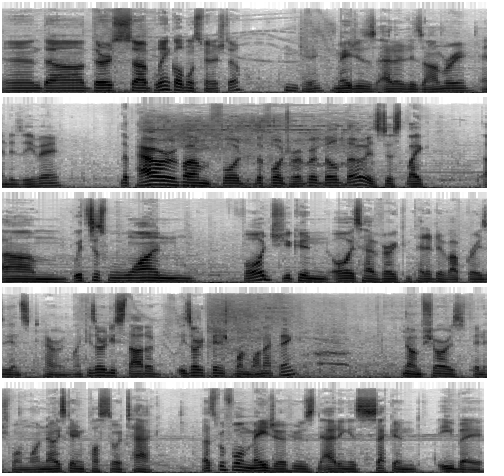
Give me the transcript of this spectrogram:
And uh, there's uh, Blink almost finished though. Okay. Mage's added his armory and his Eve. The power of um Forge, the Forge Robo build though is just like um with just one Forge you can always have very competitive upgrades against Terran. Like he's already started he's already finished 1-1 I think. No, I'm sure he's finished 1-1. Now he's getting plus 2 attack. That's before Major who's adding his second eBay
